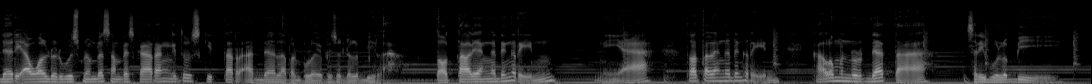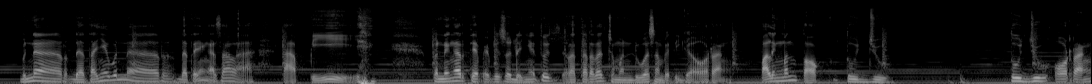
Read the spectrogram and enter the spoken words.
dari awal 2019 sampai sekarang itu sekitar ada 80 episode lebih lah. Total yang ngedengerin nih ya, total yang ngedengerin kalau menurut data 1000 lebih. Bener, datanya bener, datanya nggak salah. Tapi pendengar tiap episodenya itu rata-rata cuma 2 sampai 3 orang. Paling mentok 7 7 orang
